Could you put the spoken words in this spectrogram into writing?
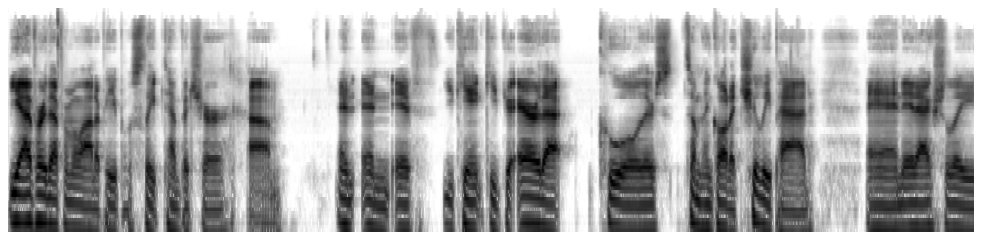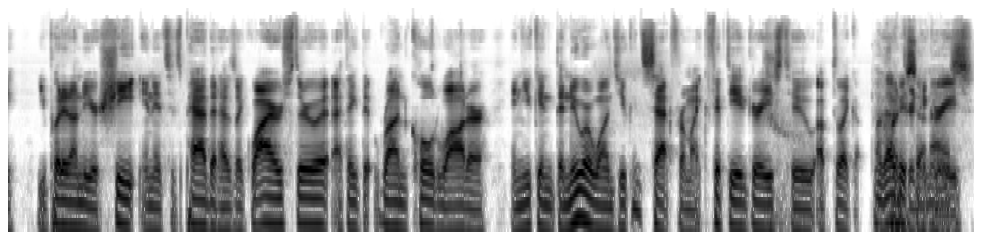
Yeah, I've heard that from a lot of people. Sleep temperature, um, and and if you can't keep your air that cool, there's something called a chili pad, and it actually you put it under your sheet, and it's its pad that has like wires through it. I think that run cold water and you can the newer ones you can set from like 50 degrees to up to like 100 oh, so degrees. Nice.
